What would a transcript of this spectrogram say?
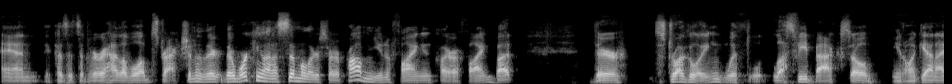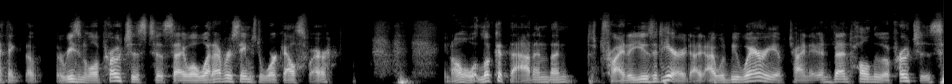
and because it's a very high level abstraction, and they're they're working on a similar sort of problem, unifying and clarifying, but they're struggling with less feedback. So, you know, again, I think the, the reasonable approach is to say, well, whatever seems to work elsewhere, you know, look at that and then try to use it here. I, I would be wary of trying to invent whole new approaches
